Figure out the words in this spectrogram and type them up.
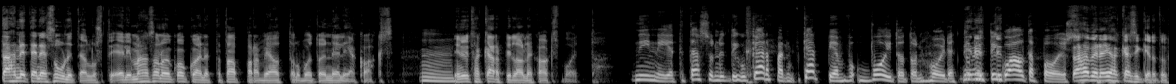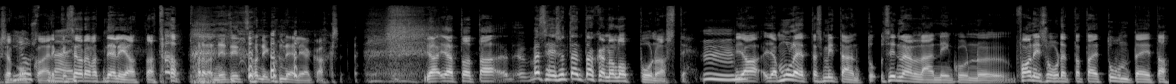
Tähän etenee suunnitellusti, eli mähän sanoin koko ajan, että Tappara vie ottelu voitoi 4-2. Mm. Niin nythän Kärpillä on ne kaksi voittoa. Niin, niin, että tässä on nyt niinku kärpän, kärppien vo- voitot on hoidettu Niin nyt, nyt- nyt niinku alta pois. Tähän menee ihan käsikirjoituksen Just mukaan. Eli näin. seuraavat neljä ottaa tappara, niin sitten se on niinku neljä kaksi. Ja, ja tota, mä seison tämän takana loppuun asti. Mm. Ja, ja mulle ei ole tässä mitään tu, sinällään niin kuin fanisuhdetta tai tunteita.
